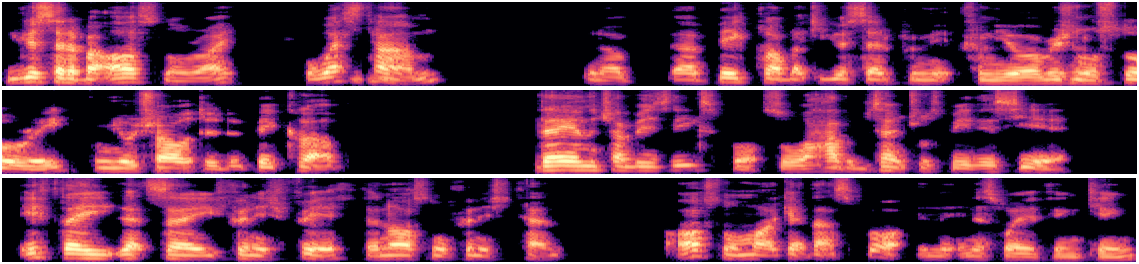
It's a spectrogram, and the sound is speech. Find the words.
you just said about Arsenal, right? But West Ham, you know, a big club like you just said from from your original story, from your childhood, a big club, they in the Champions League spots or have a potential to be this year. If they let's say finish fifth and Arsenal finish tenth, Arsenal might get that spot in in this way of thinking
